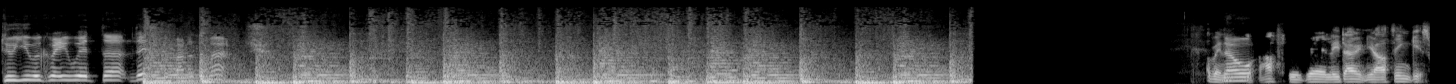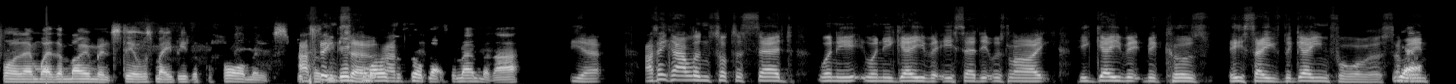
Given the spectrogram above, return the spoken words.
do you agree with uh, this the man of the match I mean, Now- you have to really, don't you? I think it's one of them where the moment steals maybe the performance. I think so, come on and- as a sub, let's remember that. Yeah. I think Alan sort of said when he when he gave it, he said it was like he gave it because he saved the game for us. I Yeah, mean,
